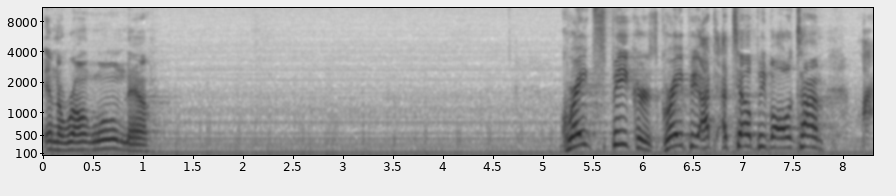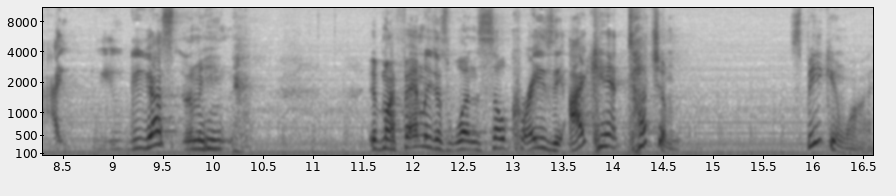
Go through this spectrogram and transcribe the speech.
in the wrong womb now. Great speakers, great people. I, I tell people all the time, I, you, you guys, I mean, if my family just wasn't so crazy, I can't touch them speaking wise.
